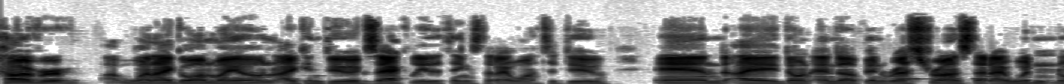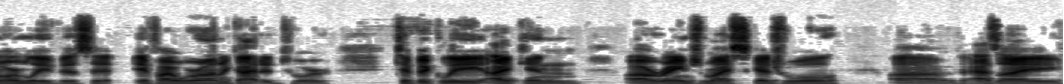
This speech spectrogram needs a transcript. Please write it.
However, uh, when I go on my own, I can do exactly the things that I want to do, and I don't end up in restaurants that I wouldn't normally visit if I were on a guided tour. Typically, I can arrange my schedule uh, as I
